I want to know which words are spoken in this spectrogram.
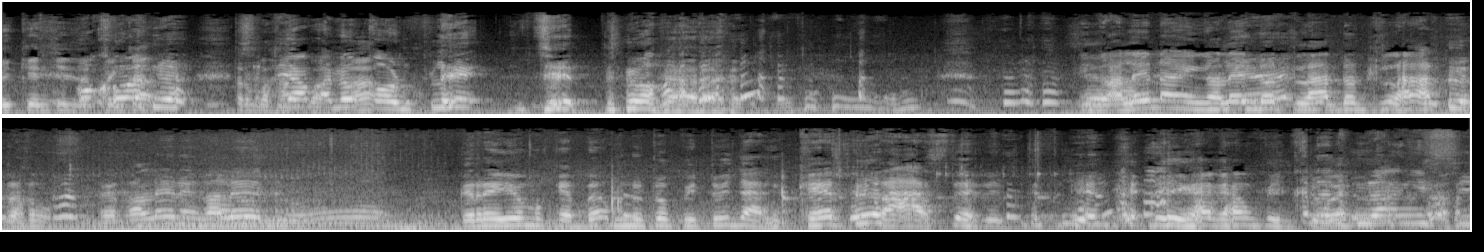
bikin Ci Pokoknya setiap ada konflik, jet. Inggalin nah, inggalin dot lat, dot lat. Inggalin, inggalin. Gereyo mau menutup pintu nyangket tas dari di gagang pintu. Kena nggak ngisi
